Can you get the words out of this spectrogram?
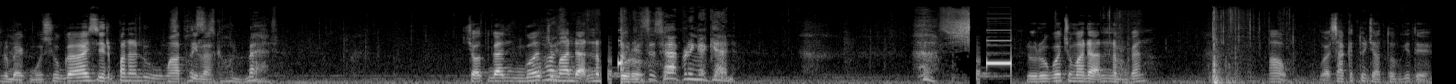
Udah baik musuh guys di depan aduh mati lah. Shotgun gua cuma ada 6 peluru. Peluru gua cuma ada 6 kan. Wow, gak sakit tuh jatuh begitu ya.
